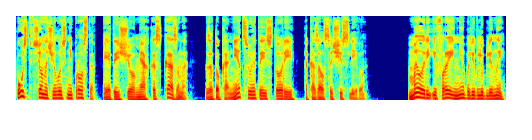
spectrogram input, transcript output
Пусть все началось непросто, и это еще мягко сказано, зато конец у этой истории оказался счастливым. Мэлори и Фрей не были влюблены,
